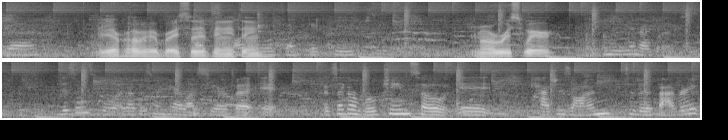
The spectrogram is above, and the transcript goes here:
Yeah. Yeah, probably a bracelet if anything. No wrist wear. Or maybe a necklace. This one's cool. I got this one here last year, but it it's like a rope chain, so it catches on to the fabric,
